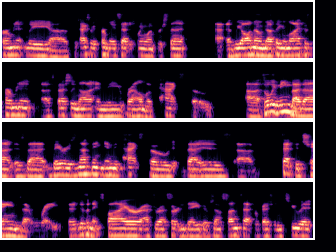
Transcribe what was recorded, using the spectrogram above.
permanently, uh, the tax rate is permanently set to 21%. Uh, as we all know, nothing in life is permanent, especially not in the realm of tax code. so what we mean by that is that there is nothing in the tax code that is set to change that rate. It doesn't expire after a certain date. There's no sunset provision to it.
